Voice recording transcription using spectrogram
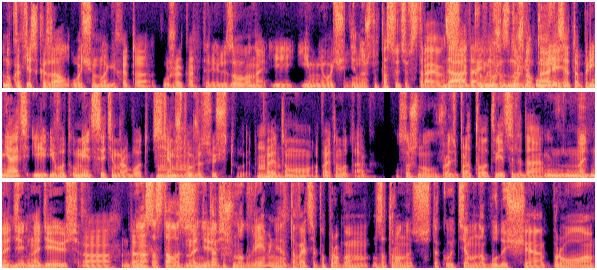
ну, как я сказал, очень многих это уже как-то реализовано, и им не очень... И нужно, по сути, встраиваться. Да, да, и нужно, нужно уметь это принять и, и вот уметь с этим работать, с mm-hmm. тем, что уже существует. Mm-hmm. Поэтому, поэтому вот так. Слушай, ну, вроде про то ответили, да? Наде- надеюсь, а, да. У нас осталось надеюсь. не так уж много времени. Давайте попробуем затронуть такую тему на будущее про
